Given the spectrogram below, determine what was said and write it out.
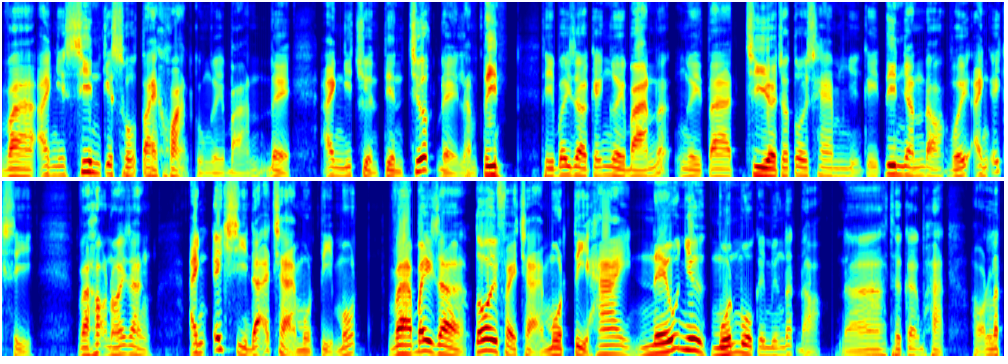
Và anh ấy xin cái số tài khoản của người bán để anh ấy chuyển tiền trước để làm tin. Thì bây giờ cái người bán á, người ta chìa cho tôi xem những cái tin nhắn đó với anh X xì và họ nói rằng anh X xì đã trả một tỷ mốt và bây giờ tôi phải trả 1 tỷ 2 nếu như muốn mua cái miếng đất đó. Đó, thưa các bạn, họ lật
